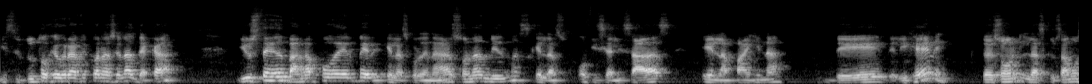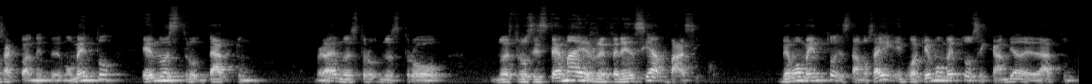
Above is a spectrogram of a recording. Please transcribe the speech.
Instituto Geográfico Nacional de acá, y ustedes van a poder ver que las coordenadas son las mismas que las oficializadas en la página de, del IGN. Entonces son las que usamos actualmente. De momento es nuestro datum, ¿verdad? Nuestro, nuestro, nuestro sistema de referencia básico de momento estamos ahí. En cualquier momento se cambia de datum,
